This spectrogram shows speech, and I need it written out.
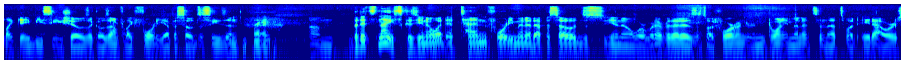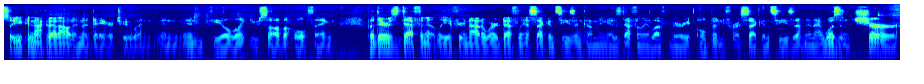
like ABC shows that goes on for like forty episodes a season. Right. Um, but it's nice because you know what at 10 40 minute episodes you know or whatever that is it's what 420 minutes and that's what eight hours so you can knock that out in a day or two and, and, and feel like you saw the whole thing but there's definitely, if you're not aware, definitely a second season coming. Is definitely left very open for a second season, and I wasn't sure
